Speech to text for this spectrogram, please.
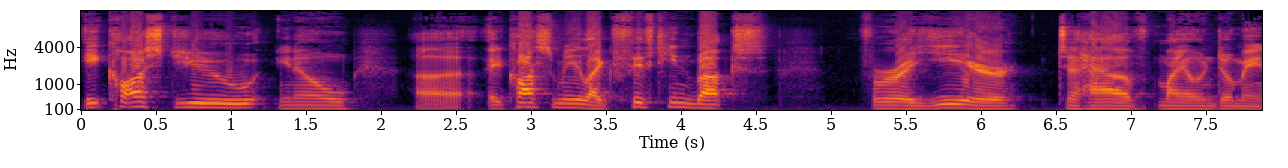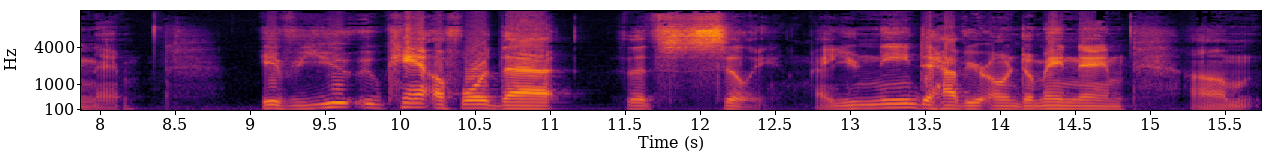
it cost you you know uh, it cost me like 15 bucks for a year to have my own domain name if you, you can't afford that that's silly? You need to have your own domain name um,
